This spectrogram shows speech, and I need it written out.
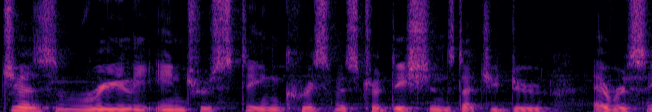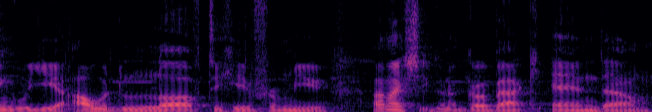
just really interesting Christmas traditions that you do every single year? I would love to hear from you. I'm actually gonna go back and um,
